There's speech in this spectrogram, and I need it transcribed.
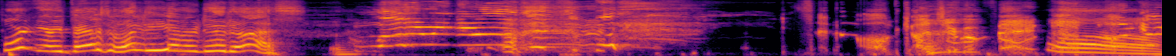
Poor Gary Patterson. What did he ever do to us? Old country buffet. Oh.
